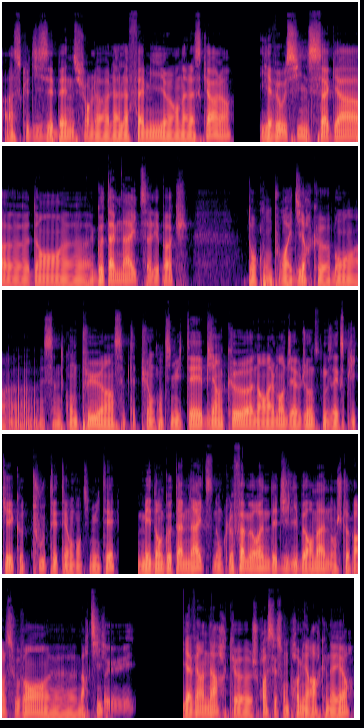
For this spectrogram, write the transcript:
à ce que disait Ben sur la, la, famille euh, en Alaska, là. Il y avait aussi une saga euh, dans euh, Gotham Knights à l'époque. Donc on pourrait dire que bon, ça ne compte plus, hein, c'est peut-être plus en continuité, bien que normalement Jeff Jones nous a expliqué que tout était en continuité. Mais dans Gotham Knights, donc le fameux run d'Edgy Lieberman dont je te parle souvent, Marty, oui, oui. Il y avait un arc, euh, je crois que c'est son premier arc d'ailleurs,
